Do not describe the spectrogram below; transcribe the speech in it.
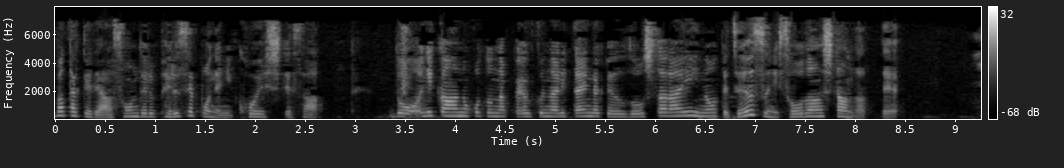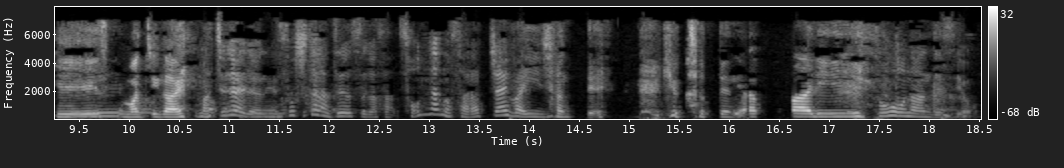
畑で遊んでるペルセポネに恋してさ、どうにかあの子と仲良くなりたいんだけど、どうしたらいいの？ってゼウスに相談したんだって。へえ、間違い。間違いだよね。そしたらゼウスがさ、そんなのさらっちゃえばいいじゃんって 言っちゃってんのや。っぱり。そうなんですよ。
